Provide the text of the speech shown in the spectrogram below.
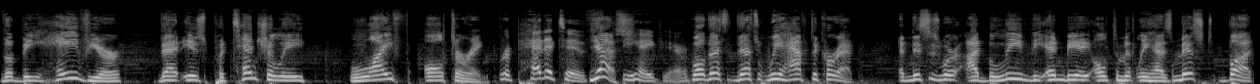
the behavior that is potentially life altering. Repetitive Yes. behavior. Well, that's that's we have to correct. And this is where I believe the NBA ultimately has missed, but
